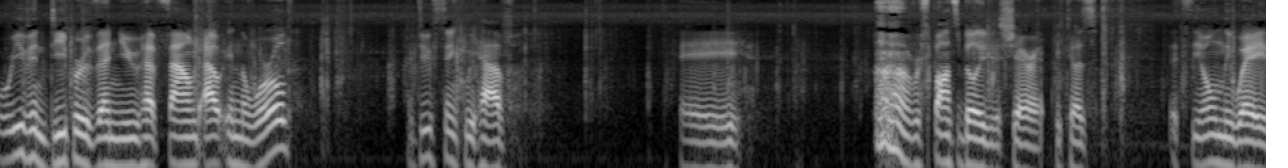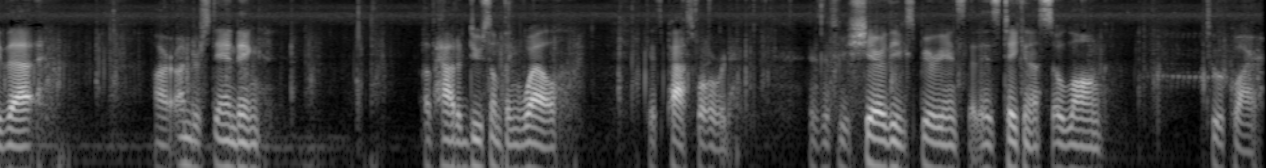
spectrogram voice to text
or even deeper than you have found out in the world, I do think we have a responsibility to share it because it's the only way that our understanding of how to do something well gets passed forward is if we share the experience that has taken us so long to acquire.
